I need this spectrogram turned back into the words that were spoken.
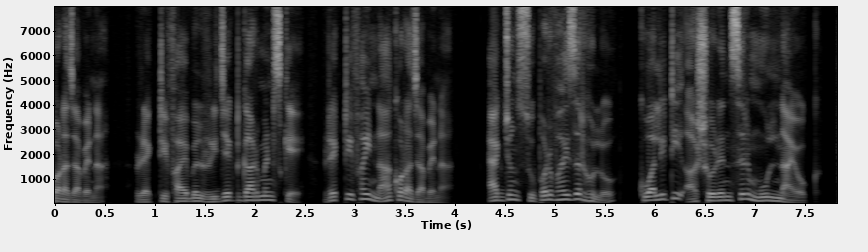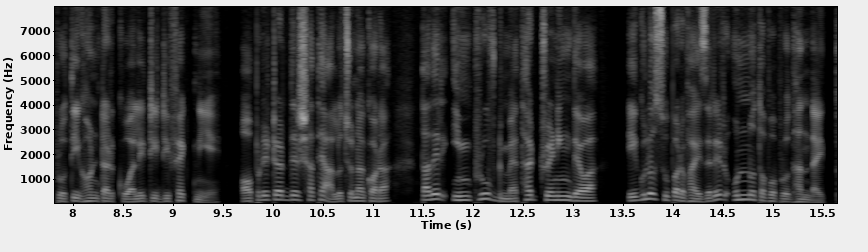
করা যাবে না, রেকটিফাইবল রিজেক্ট গার্মেন্টসকে রেকটিফাই না করা যাবে না। একজন সুপারভাইজার হল কোয়ালিটি অ্যাসুরেন্সের মূল নায়ক। প্রতি ঘণ্টার কোয়ালিটি ডিফেক্ট নিয়ে অপারেটরদের সাথে আলোচনা করা, তাদের ইমপ্রুভড মেথড ট্রেনিং দেওয়া, এগুলো সুপারভাইজারের অন্যতম প্রধান দায়িত্ব।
